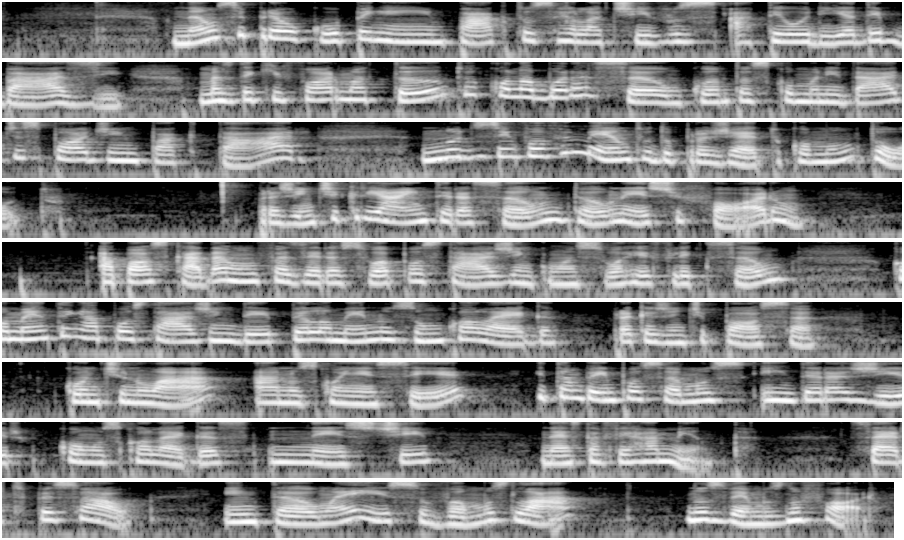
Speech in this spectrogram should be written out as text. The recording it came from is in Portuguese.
Não se preocupem em impactos relativos à teoria de base, mas de que forma tanto a colaboração quanto as comunidades podem impactar no desenvolvimento do projeto como um todo. Para a gente criar interação, então, neste fórum, Após cada um fazer a sua postagem com a sua reflexão, comentem a postagem de pelo menos um colega para que a gente possa continuar a nos conhecer e também possamos interagir com os colegas neste nesta ferramenta. Certo, pessoal? Então é isso, vamos lá. Nos vemos no fórum.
